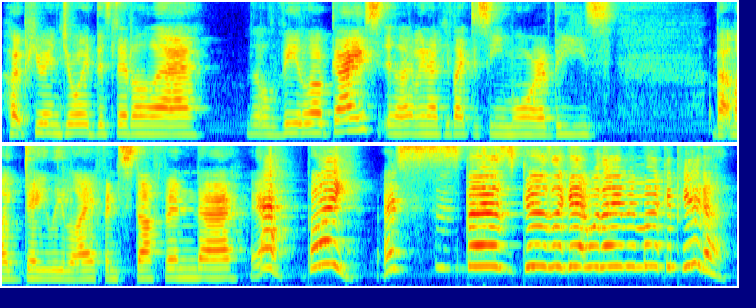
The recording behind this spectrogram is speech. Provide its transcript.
hope you enjoyed this little uh, little vlog, guys. Let me know if you'd like to see more of these about my daily life and stuff. And uh, yeah, bye. That's as good as I get with aiming my computer.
